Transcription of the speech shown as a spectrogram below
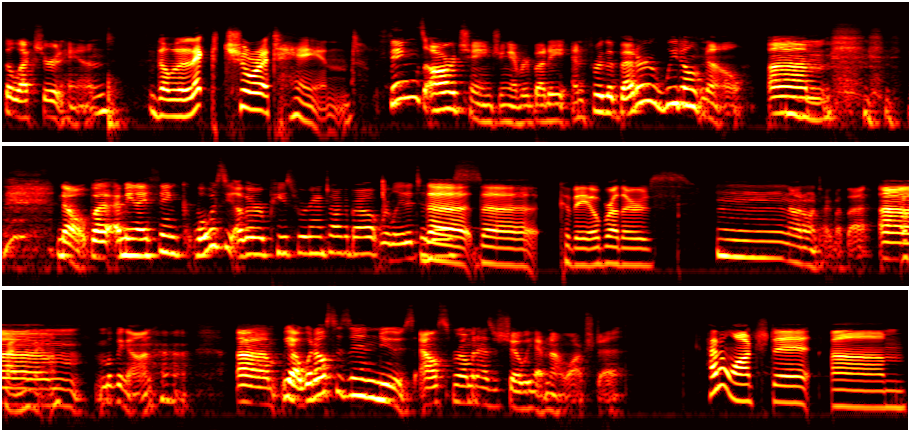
the lecture at hand. the lecture at hand Things are changing, everybody, and for the better, we don't know. Um No, but I mean I think what was the other piece we were gonna talk about related to the this? the Caveo brothers Mm, no, I don't want to talk about that. Okay, Um, moving on. um, yeah, what else is in news? Alison Roman has a show we have not watched yet. Haven't watched it. Um,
